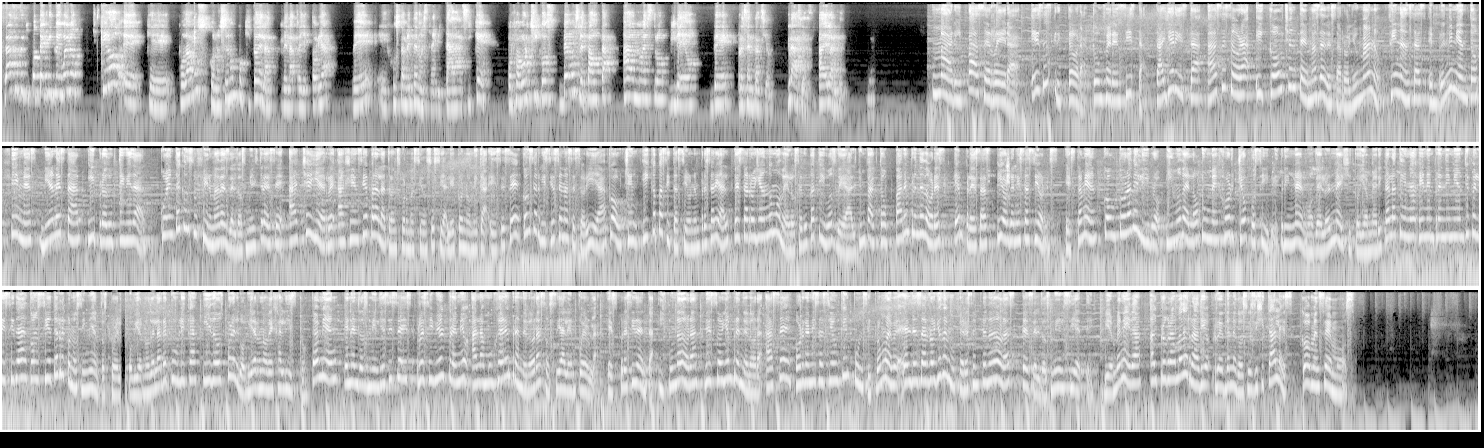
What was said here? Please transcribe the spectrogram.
Gracias, equipo técnico. Y bueno, quiero eh, que podamos conocer un poquito de la, de la trayectoria de eh, justamente nuestra invitada. Así que, por favor, chicos, démosle pauta a nuestro video de presentación. Gracias. Adelante. Maripaz Herrera es escritora, conferencista, tallerista, asesora y coach en temas de desarrollo humano, finanzas, emprendimiento, pymes, bienestar y productividad. Cuenta con su firma desde el 2013 HIR, Agencia para la Transformación Social y Económica SC, con servicios en asesoría, coaching y capacitación empresarial, desarrollando modelos educativos de alto impacto para emprendedores, empresas y organizaciones. Es también coautora del libro y modelo Tu mejor yo posible, primer modelo en México y América Latina en emprendimiento y felicidad, con siete reconocimientos por el Gobierno de la República y dos por el gobierno de Jalisco. También en el 2016 recibió el premio a la Mujer Emprendedora Social en Puebla. Es presidenta y fundadora de Soy Emprendedora AC, organización que impulsa y promueve el desarrollo de mujeres emprendedoras desde el 2007. Bienvenida al programa de radio Red de Negocios Digitales. Comencemos.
